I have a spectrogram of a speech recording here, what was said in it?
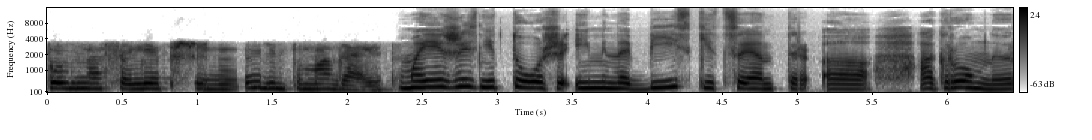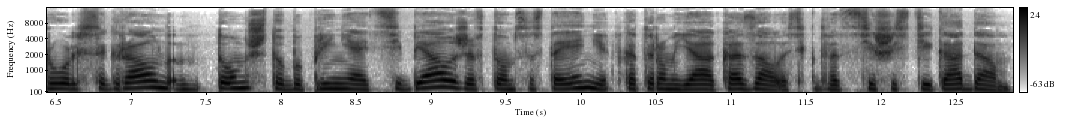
Поздно слепшим людям помогают. В моей жизни тоже именно Бийский центр а, огромную роль сыграл в том, чтобы принять себя уже в том состоянии, в котором я оказалась к 26 годам.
